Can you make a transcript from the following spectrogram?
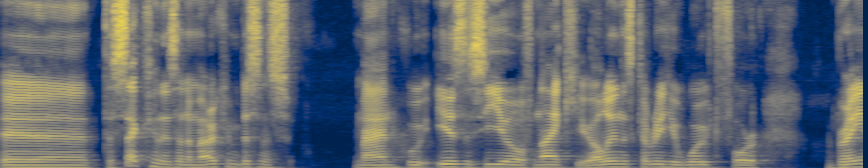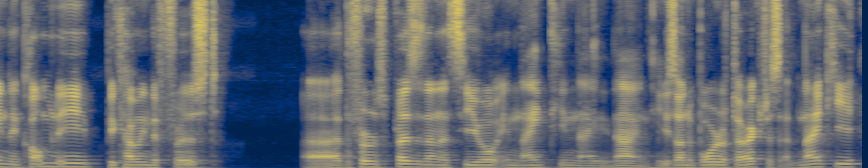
Uh, the second is an American businessman who is the CEO of Nike. Early in his career, he worked for Bain and Company, becoming the first, uh, the firm's president and CEO in 1999. He's on the board of directors at Nike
